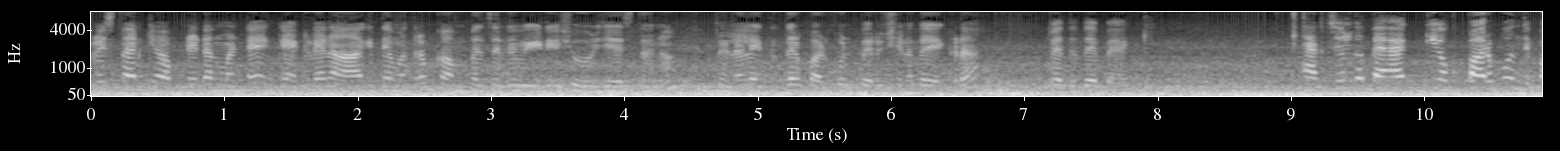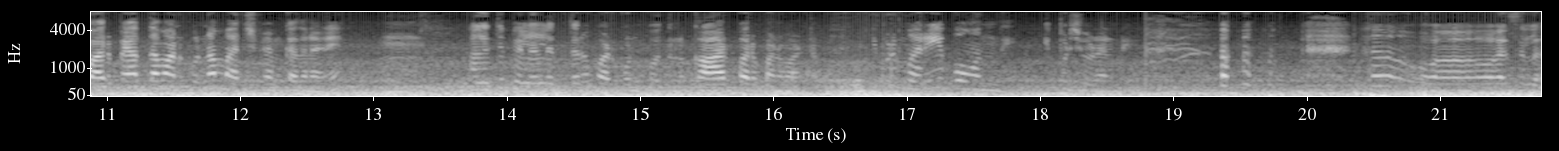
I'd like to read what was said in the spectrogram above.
ప్రస్తుతానికి అప్డేట్ అనమాట ఇంకా ఎక్కడైనా ఆగితే మాత్రం కంపల్సరీగా వీడియో షూట్ చేస్తాను. పిల్లలు ఇద్దరు పడుకుని పేరు చిన్నదే ఇక్కడ పెద్దదే బ్యాగ్కి యాక్చువల్గా బ్యాగ్కి ఒక పరుపు ఉంది. పరుపు వేద్దాం అనుకున్నాం మర్చిపోయాం కదా నేను. అలా అయితే పిల్లలు ఇద్దరు పడుకొని పోతున్నారు. కార్ పరుపు అనమాట ఇప్పుడు మరీ బాగుంది. ఇప్పుడు చూడండి. వావ్, అసలు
